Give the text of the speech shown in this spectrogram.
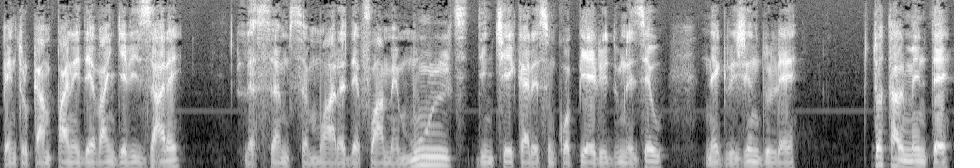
pentru campanii de evangelizare, lăsăm să moară de foame mulți din cei care sunt copii ai lui Dumnezeu, neglijându-le totalmente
